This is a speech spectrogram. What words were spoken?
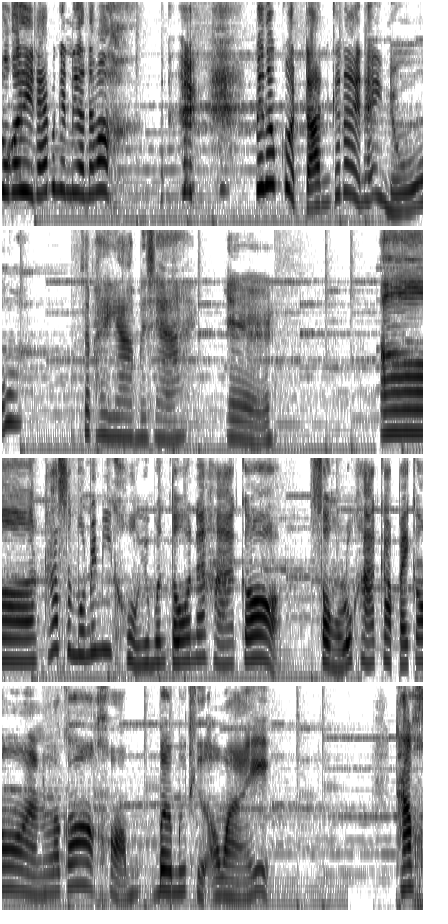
ปกติได้เป็นเงินเดือนนะเปล่า ไม่ต้องกดดันก็ได้นะไอ้หนู จะพยายามไหมจ๊ะเออเอ่อถ้าสมมติไม่มีของอยู่บนโต๊ะนะคะ ก็ส่งลูกค้ากลับไปก่อน แล้วก็ขอเบอร์มือถือเอาไว้ ถ้าข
